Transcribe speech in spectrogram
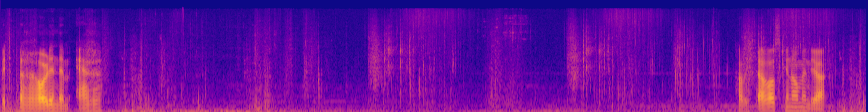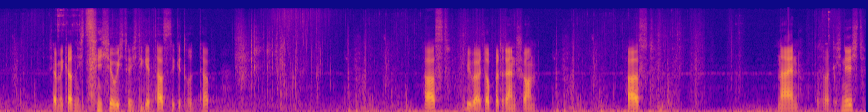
mit rollendem R. Habe ich da rausgenommen? Ja. Ich habe mir gerade nicht sicher, ob ich die richtige Taste gedrückt habe. Passt. Überall doppelt reinschauen. Passt. Nein, das wollte ich nicht.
